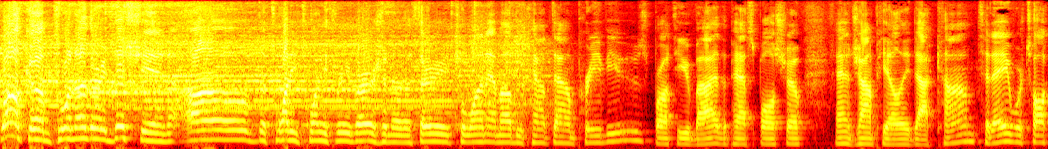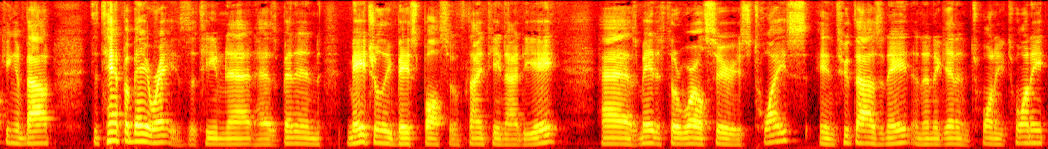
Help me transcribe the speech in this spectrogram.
Welcome to another edition of the 2023 version of the 30 to 1 MLB Countdown Previews, brought to you by the Passed Ball Show and JohnPLA.com. Today we're talking about the Tampa Bay Rays, the team that has been in Major League Baseball since 1998, has made it to the World Series twice in 2008 and then again in 2020,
